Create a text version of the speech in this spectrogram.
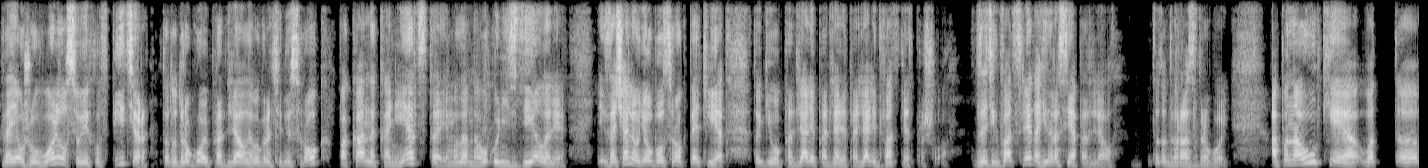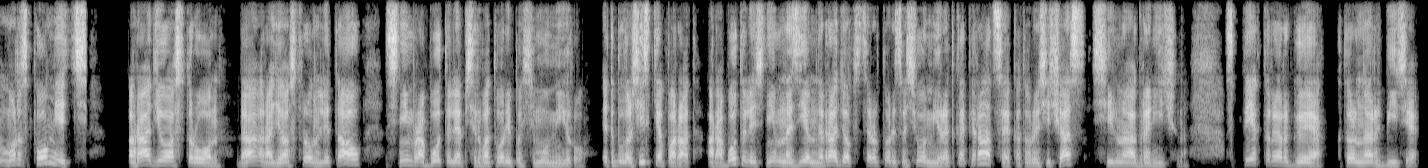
Когда я уже уволился, уехал в Питер, кто-то другой продлял его гарантийный срок, пока наконец-то MLM науку не сделали. Изначально у него был срок 5 лет. В итоге его продляли, продляли, продляли, 20 лет прошло. За этих 20 лет один раз я продлял, кто-то два раза другой. А по науке, вот э, можно вспомнить, радиоастрон, да, радиоастрон летал, с ним работали обсерватории по всему миру. Это был российский аппарат, а работали с ним наземные радиообсерватории со всего мира. Это кооперация, которая сейчас сильно ограничена. Спектр РГ, который на орбите,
